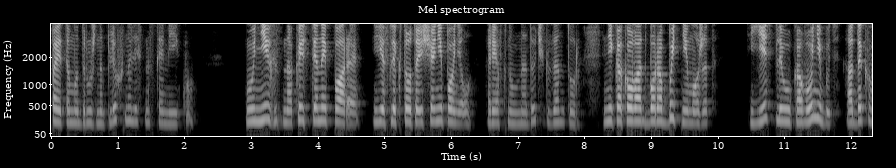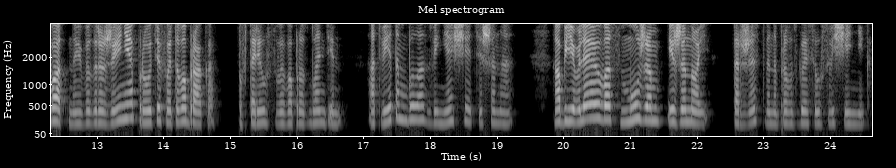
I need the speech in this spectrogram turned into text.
поэтому дружно плюхнулись на скамейку. «У них знак истинной пары, если кто-то еще не понял», – рявкнул на дочь Зантур. «Никакого отбора быть не может. Есть ли у кого-нибудь адекватные возражения против этого брака?» – повторил свой вопрос блондин. Ответом была звенящая тишина. «Объявляю вас мужем и женой!» – торжественно провозгласил священник,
